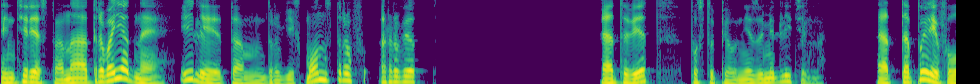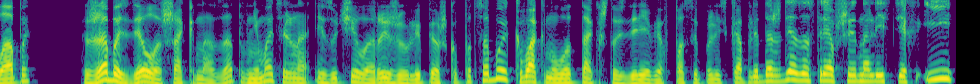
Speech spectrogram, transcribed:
Интересно, она травоядная или там других монстров рвет? Ответ поступил незамедлительно. Оттопырив лапы, жаба сделала шаг назад, внимательно изучила рыжую лепешку под собой, квакнула так, что с деревьев посыпались капли дождя, застрявшие на листьях, и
